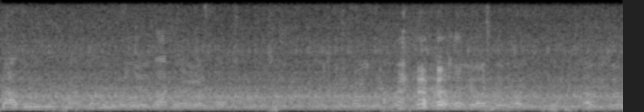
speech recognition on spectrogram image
datum niet op, maar het kan. Je wel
